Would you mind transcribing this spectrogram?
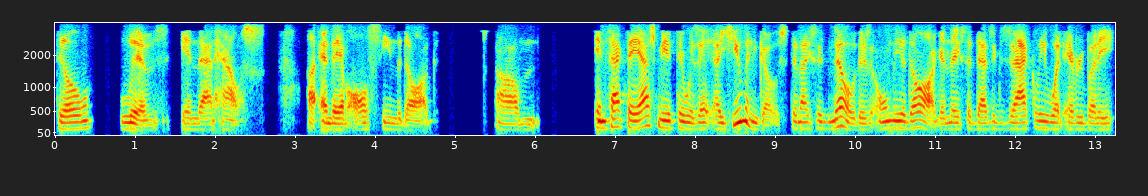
still lives in that house, uh, and they have all seen the dog. Um, in fact, they asked me if there was a, a human ghost, and I said no. There's only a dog, and they said that's exactly what everybody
